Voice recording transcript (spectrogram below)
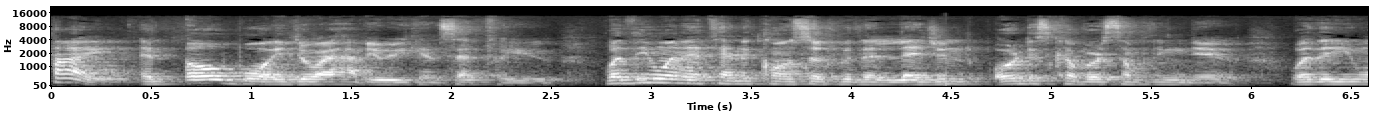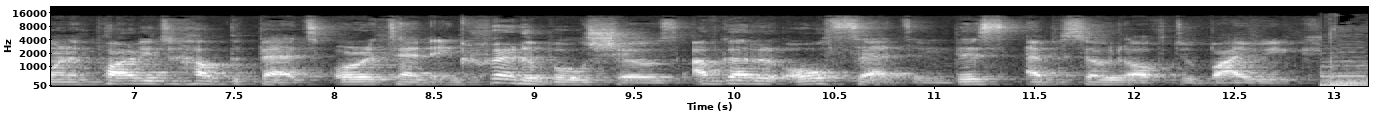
Hi, and oh boy do I have a weekend set for you. Whether you want to attend a concert with a legend or discover something new, whether you want to party to help the pets or attend incredible shows, I've got it all set in this episode of Dubai Week.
